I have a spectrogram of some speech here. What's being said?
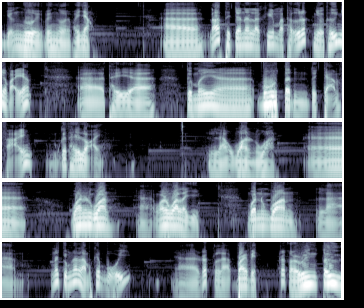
giữa người với người với nhau. À, đó thì cho nên là khi mà thử rất nhiều thứ như vậy á à, thì à, tôi mới à, vô tình tôi chạm phải một cái thể loại là one on one. À, one on one. À, one on one là gì? One on one là nói chung nó là một cái buổi à, rất là private, rất là riêng tư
